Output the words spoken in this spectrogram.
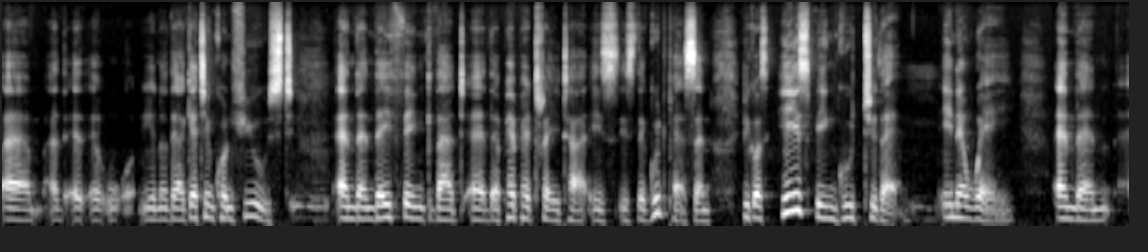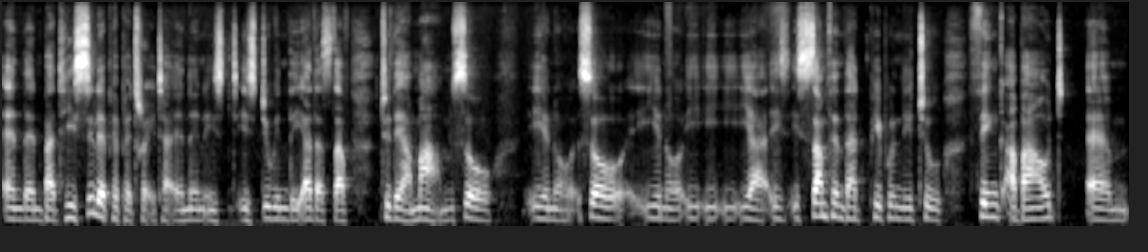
um, uh, uh, uh, you know they are getting confused. And then they think that uh, the perpetrator is, is the good person because he's being good to them in a way. And then and then but he's still a perpetrator and then he's, he's doing the other stuff to their mom. So you know so you know yeah it's, it's something that people need to think about um,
